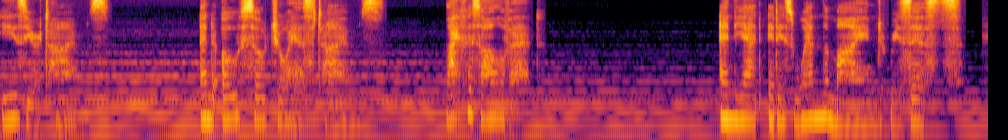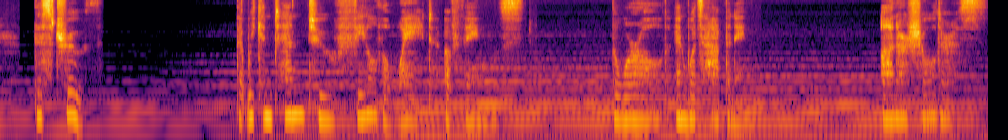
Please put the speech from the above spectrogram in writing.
easier times, and oh so joyous times. Life is all of it. And yet, it is when the mind resists this truth that we can tend to feel the weight of things, the world, and what's happening on our shoulders.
